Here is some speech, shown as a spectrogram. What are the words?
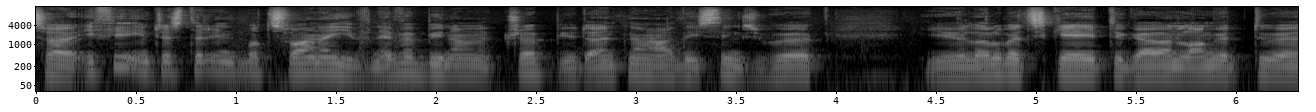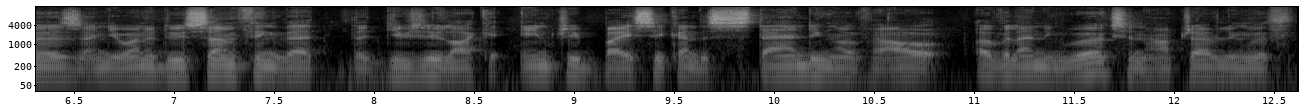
So if you're interested in Botswana, you've never been on a trip, you don't know how these things work, you're a little bit scared to go on longer tours and you want to do something that, that gives you like an entry basic understanding of how overlanding works and how traveling with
